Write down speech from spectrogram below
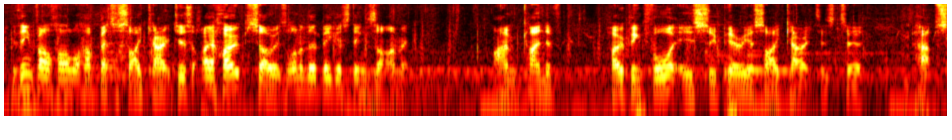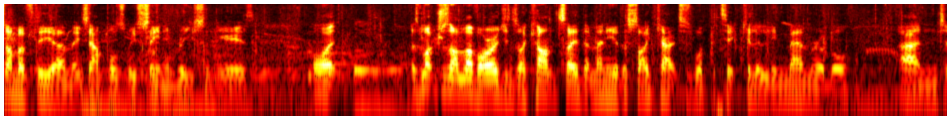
do you think Valhalla will have better side characters? I hope so. It's one of the biggest things that I'm I'm kind of hoping for is superior side characters to perhaps some of the um, examples we've seen in recent years. Like, as much as I love Origins, I can't say that many of the side characters were particularly memorable. And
